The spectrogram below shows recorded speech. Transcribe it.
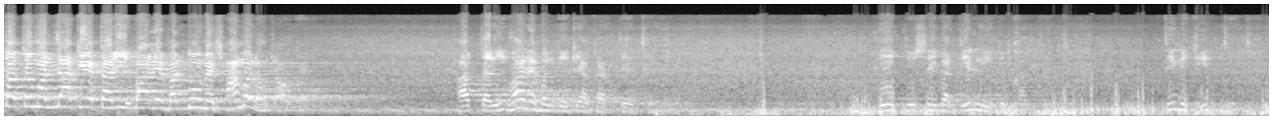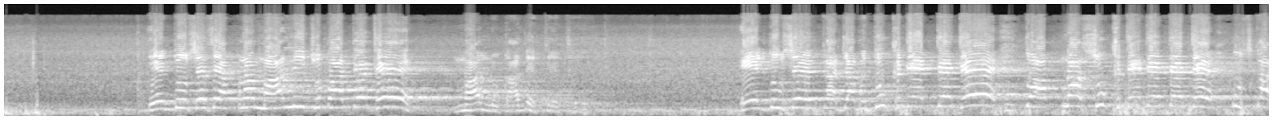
तो तुम अल्लाह के तारीफ़ वाले बंदों में शामिल हो जाओगे। अब तारीफ़ वाले बंदे क्या करते थे? एक दूसरे का दिल नहीं दुखाते थे। दिल जीतते थे। एक दूसरे से अपना माल नहीं छुपाते थे, माल लुटा देते थे। एक दूसरे का जब दुख देखते थे तो अपना सुख दे देते थे, उसका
